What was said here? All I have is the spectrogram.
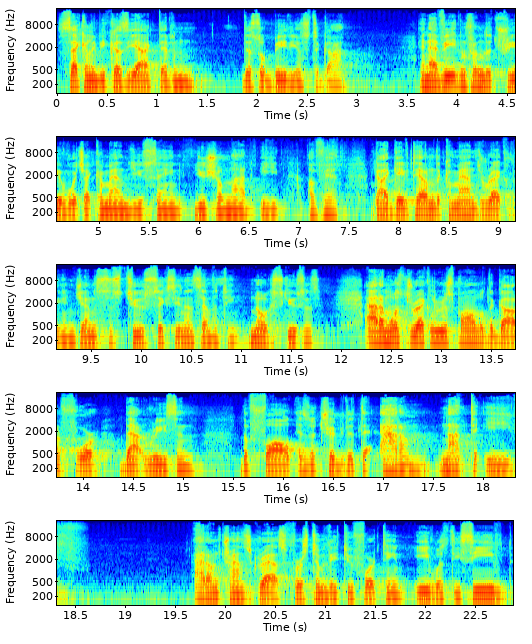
Secondly, because he acted in disobedience to God and have eaten from the tree of which I commanded you, saying, You shall not eat of it. God gave to Adam the command directly in Genesis 2 16 and 17. No excuses. Adam was directly responsible to God for that reason. The fall is attributed to Adam, not to Eve. Adam transgressed, 1 Timothy 2:14. Eve was deceived.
